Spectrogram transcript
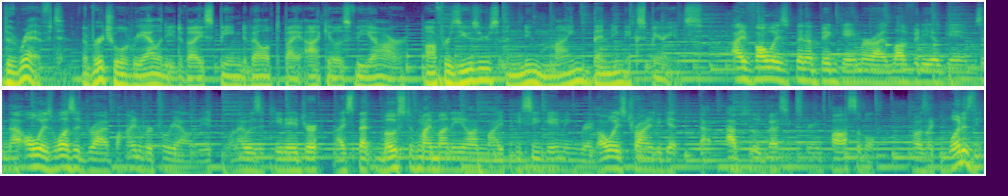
The Rift, a virtual reality device being developed by Oculus VR, offers users a new mind bending experience. I've always been a big gamer. I love video games, and that always was a drive behind virtual reality. When I was a teenager, I spent most of my money on my PC gaming rig, always trying to get that absolute best experience possible. I was like, what is the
